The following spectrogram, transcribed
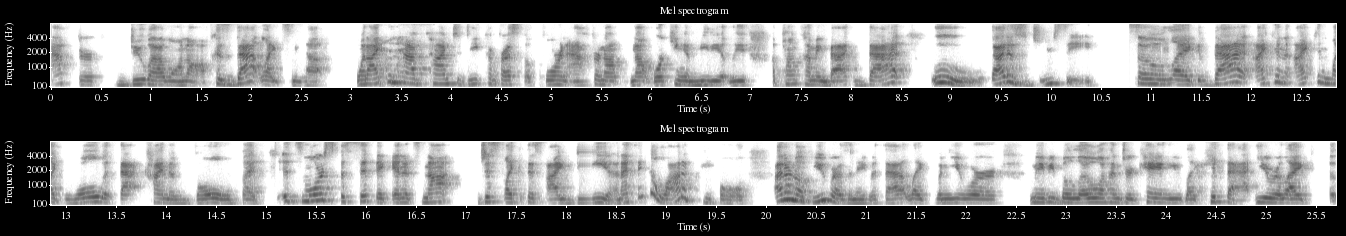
after do i want off? Because that lights me up. When i can have time to decompress before and after not not working immediately upon coming back that ooh that is juicy. So mm-hmm. like that i can i can like roll with that kind of goal but it's more specific and it's not just like this idea. And I think a lot of people, I don't know if you resonate with that, like when you were maybe below 100K and you like hit that, you were like, uh,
